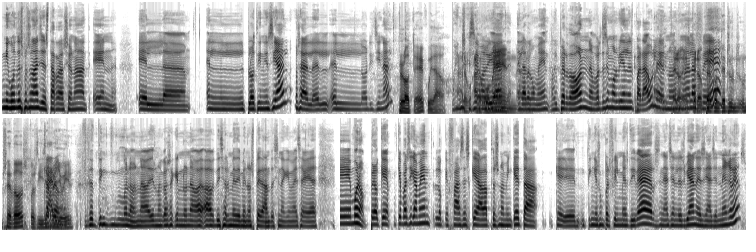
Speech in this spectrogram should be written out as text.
ningú dels personatges està relacionat en el, eh, en el plot inicial, o sea, el- el- el- l'original. Plot, eh? Cuidado. Bueno, és Argu- que se m'ha oblidat argument, l'argument. Ai, perdó, a voltes se m'olviden les paraules, no, però, no la però, fe. però quan tens un, un C2, pues i ja Claro. relluir. Tinc, bueno, anava a dir una cosa que no anava a deixar-me de menys pedant, així que a callar. Eh, bueno, però que, que bàsicament el que fas és que adaptes una miqueta que tingués un perfil més divers, n'hi ha gent lesbianes, n'hi ha gent negres,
